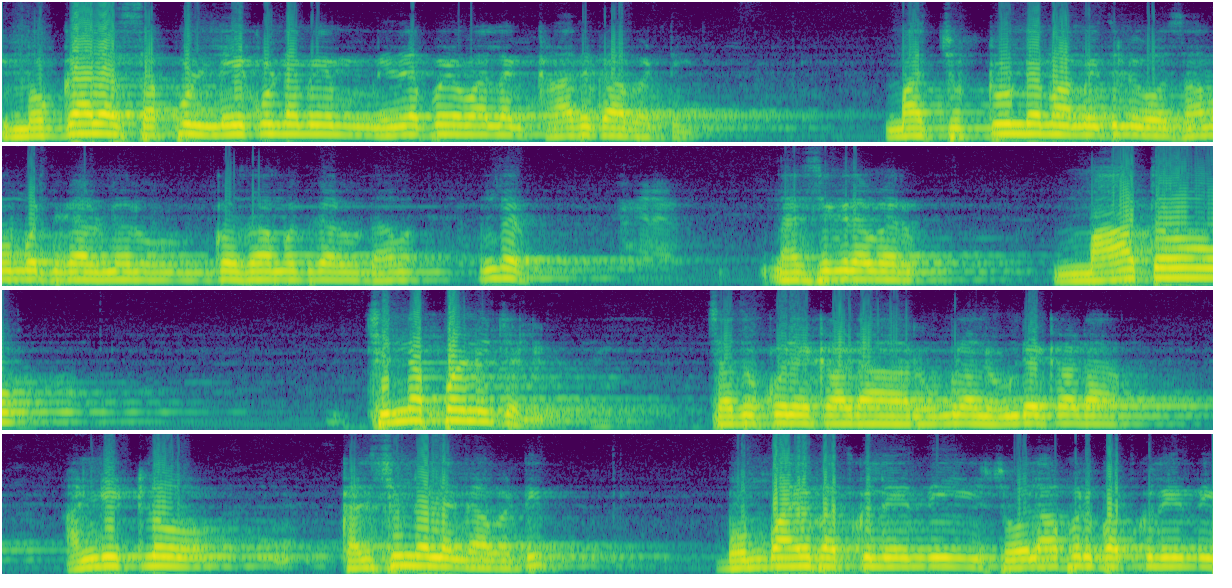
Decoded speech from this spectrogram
ఈ మొగ్గాల సప్పుడు లేకుండా మేము నిద్రపోయే వాళ్ళం కాదు కాబట్టి. మా చుట్టూ ఉండే మా మిత్రులు ఓ సామమూర్తి గారు ఉన్నారు ఇంకో సామమూర్తి గారు దామ అందరు. నరసింహరావు గారు. మాతో చిన్నప్పటి నుంచి చదువుకునే కాడ రూములలో ఉండే కాడ అన్నిట్లో కలిసి ఉండలేం కాబట్టి బొంబాయి బతుకులేంది సోలాపూర్ బతుకులేంది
